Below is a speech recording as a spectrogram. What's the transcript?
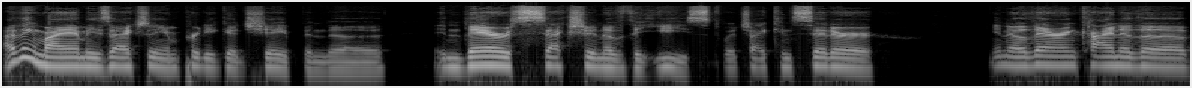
I think Miami's actually in pretty good shape in the in their section of the East, which I consider, you know, they're in kind of the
